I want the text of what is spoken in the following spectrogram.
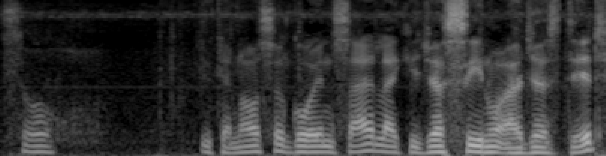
So you can also go inside, like you just seen what I just did.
